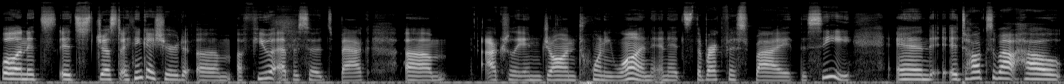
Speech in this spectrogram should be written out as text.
Well, and it's it's just I think I shared um, a few episodes back, um, actually in John 21, and it's the breakfast by the sea, and it talks about how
